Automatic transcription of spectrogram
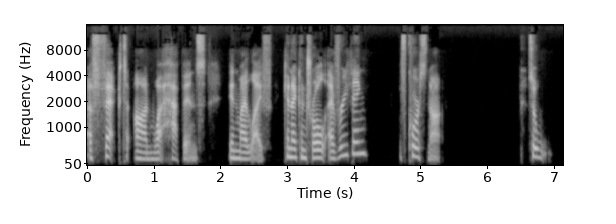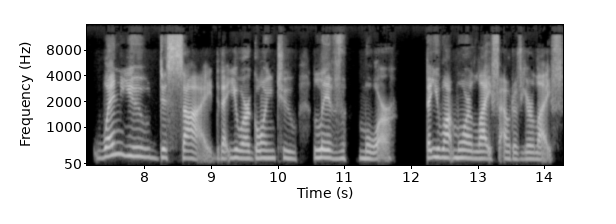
effect on what happens in my life. Can I control everything? Of course not. So when you decide that you are going to live more, that you want more life out of your life,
